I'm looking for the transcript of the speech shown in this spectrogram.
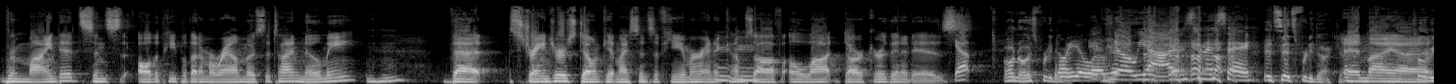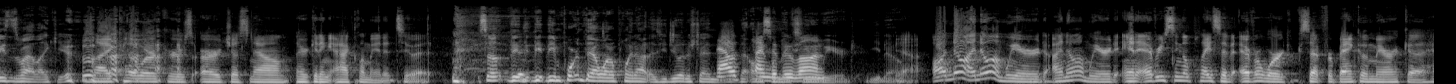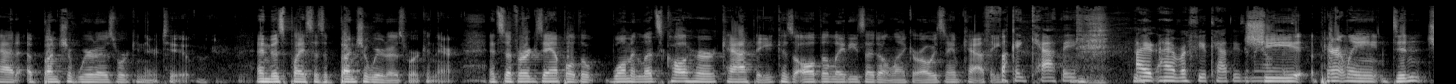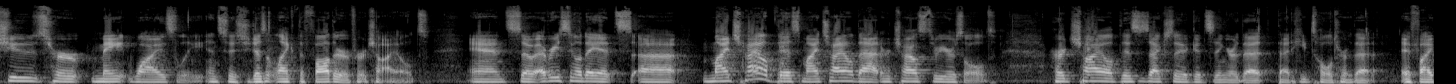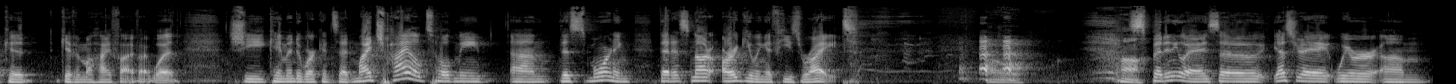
reminded, since all the people that I'm around most of the time know me, Mm-hmm. that strangers don't get my sense of humor and it comes off a lot darker than it is. Yep. Oh no, it's pretty Don't dark. you love it? No, yeah, I was gonna say. It's it's pretty dark. John. And my That's one of the uh, reasons why I like you. my coworkers are just now they're getting acclimated to it. so the, the the important thing I want to point out is you do understand Now that, it's that time also to makes move you on. weird. You know. Yeah. Oh no, I know I'm weird. I know I'm weird. And every single place I've ever worked, except for Bank of America, had a bunch of weirdos working there too. Okay. And this place has a bunch of weirdos working there. And so, for example, the woman, let's call her Kathy, because all the ladies I don't like are always named Kathy. Fucking Kathy. I, I have a few Kathys in my She office. apparently didn't choose her mate wisely, and so she doesn't like the father of her child. And so every single day, it's uh, my child this, my child that. Her child's three years old. Her child, this is actually a good singer that that he told her that if I could give him a high five, I would. She came into work and said, "My child told me um, this morning that it's not arguing if he's right." But anyway, so yesterday we were um,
